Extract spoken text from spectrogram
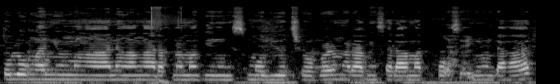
tulungan yung mga nangangarap na maging small YouTuber. Maraming salamat po sa inyong lahat.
